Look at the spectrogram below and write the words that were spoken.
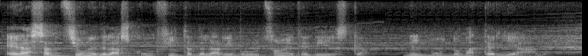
è la sanzione della sconfitta della rivoluzione tedesca nel mondo materiale.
